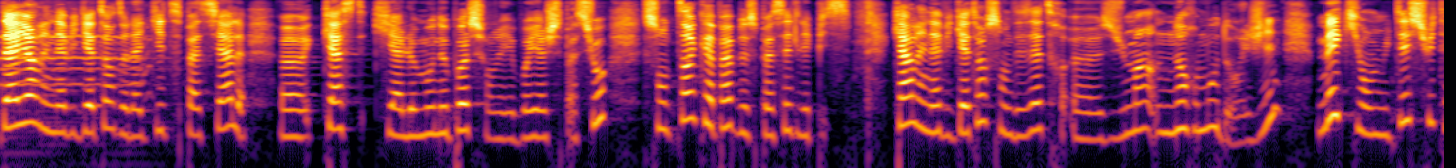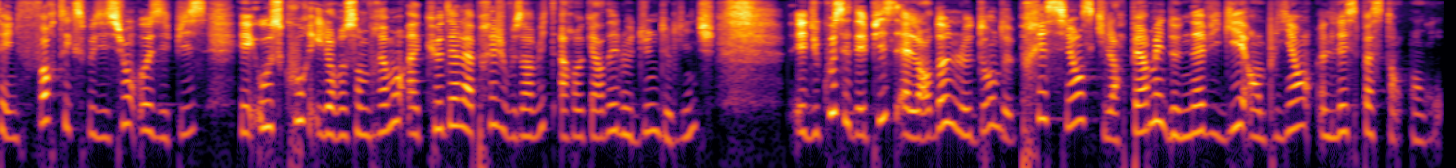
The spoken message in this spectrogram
D'ailleurs, les navigateurs de la guide spatiale, euh, Cast, qui a le monopole sur les voyages spatiaux, sont incapables de se passer de l'épice. Car les navigateurs sont des êtres euh, humains normaux d'origine, mais qui ont muté suite à une forte exposition aux épices. Et au secours, ils ressemblent vraiment à que dalle après. Je vous invite à regarder le dune de Lynch. Et du coup, cette épice, elle leur donne le don de préscience qui leur permet de naviguer en pliant l'espace-temps, en gros.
